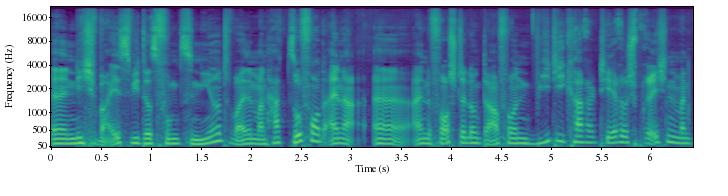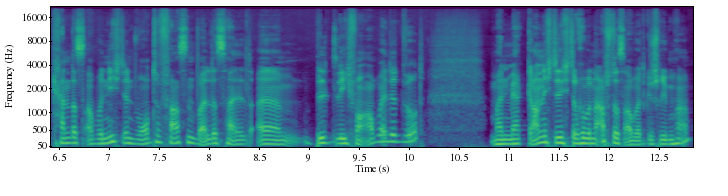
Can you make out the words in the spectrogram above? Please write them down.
äh, nicht weiß, wie das funktioniert, weil man hat sofort eine, äh, eine Vorstellung davon, wie die Charaktere sprechen. Man kann das aber nicht in Worte fassen, weil das halt ähm, bildlich verarbeitet wird. Man merkt gar nicht, dass ich darüber eine Abschlussarbeit geschrieben habe.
